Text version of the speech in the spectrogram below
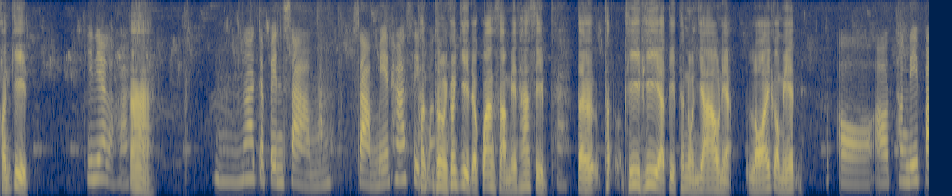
คอนกรีต ที่เนี่ยเหรอคะอ่า อืมน่าจะเป็นสามสามเมตรห้าสิบถนถนนคอนกรีตอะกว้าง3เมตร50 ค่ะ แต่ที่พี่อะติดถนนยาวเนี่ยร้อยกว่าเมตร อ๋อเอาทางนี้ไป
